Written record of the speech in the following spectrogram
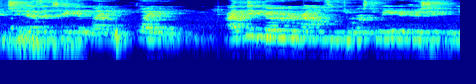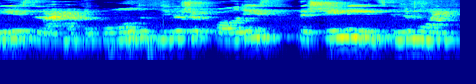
and she doesn't take it light, lightly. I think Governor Reynolds endorsed me because she believes that I have the bold leadership qualities that she needs in Des Moines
